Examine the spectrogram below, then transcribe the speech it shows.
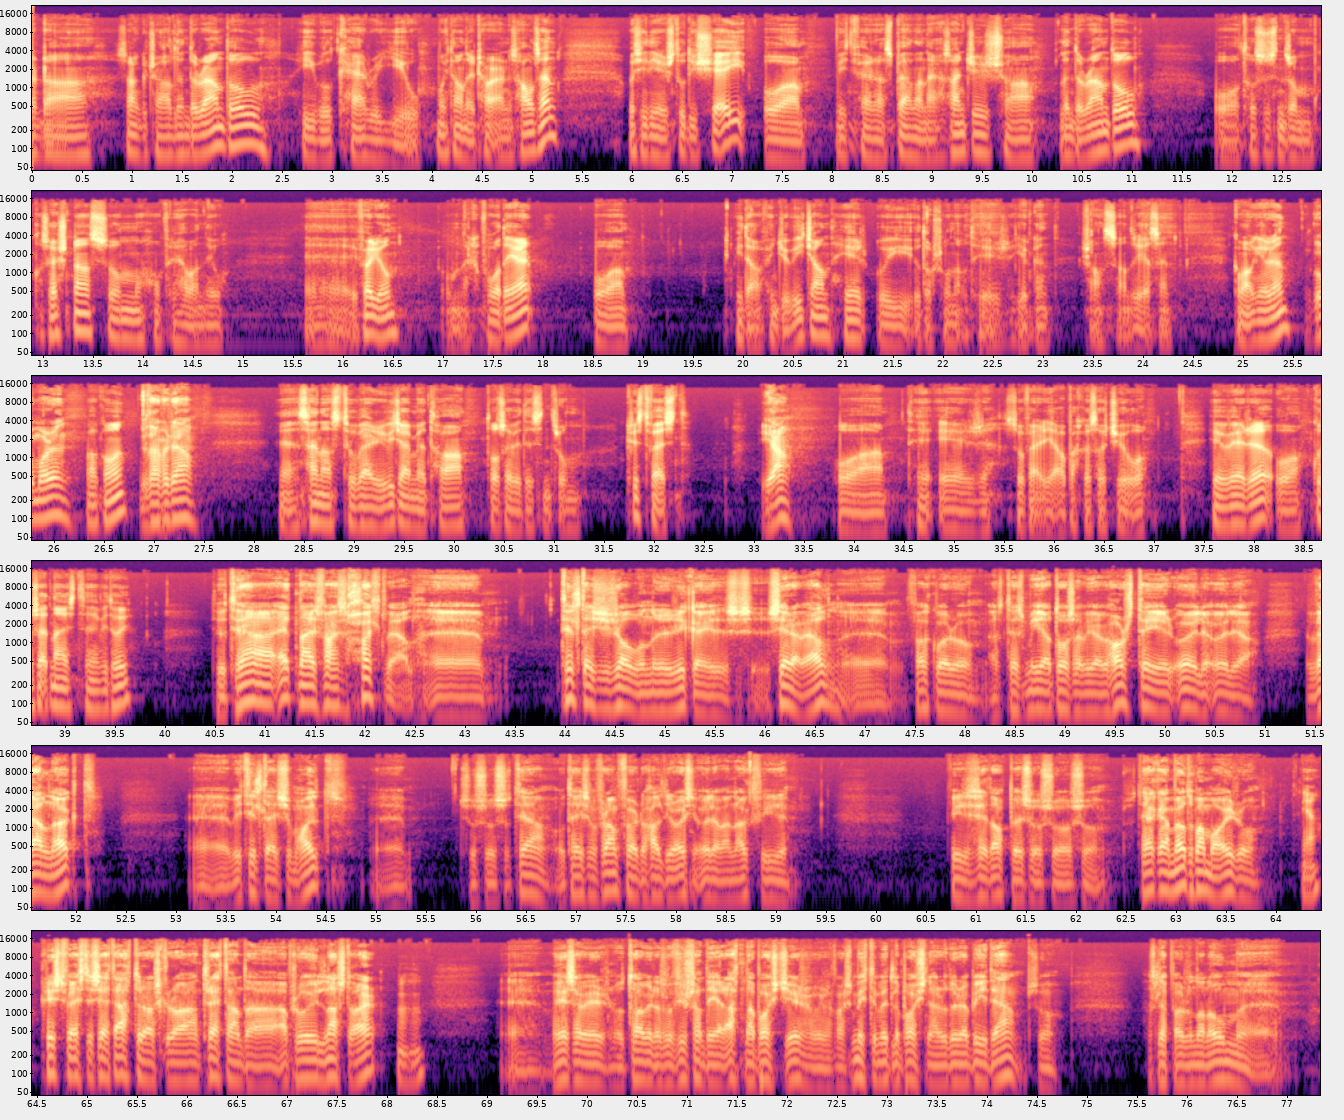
var da sanger til Linda Randall, He Will Carry You. Mitt navn er Tarans Halsen, og sitter her i studiet Shea, og vi tverre spiller nær sanger til Linda Randall, og Tosse Syndrom konsertene som hun får hava nå eh, i følgen, om dere kan få det her. Og vi da finner jo Vidjan her i Udorsona til Jørgen Sjans Andreasen. God morgen, Jørgen. God morgen. Velkommen. Vi tar for det eh, senast to var vi Vijay med ta, da så vi det syndrom Kristfest. Ja. Og det er så ferdig av bakka så Bakkasotje og hever Hevere, og hvordan er det næst vi tog? Du, det er et næst faktisk holdt vel. Eh, Tiltækje sjåven rikka i sera vel. Eh, folk var jo, altså det som jeg tåsa vi har hårst, det er øyelig, øyelig velnøgt. Eh, vi tiltækje som holdt. Eh, så så så te och te som framför då håller ju ösen öle var nog för för set upp så så så te kan möta på mig då. Ja. Kristfest är sett efter oss grå 13 april nästa år. Mhm. Eh, och så vi nu tar vi det så första är 18 poster och det var mitt i mitten påsknar och då det där så så släpper rundan om eh,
